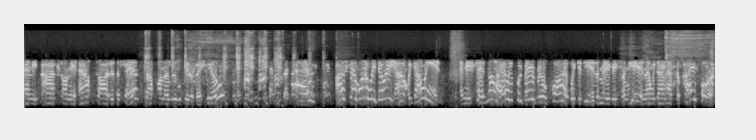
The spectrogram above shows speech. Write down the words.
and he parked on the outside of the fence up on a little bit of a hill. and I said, what are we doing? Aren't we going in? And he said, no, if we be real quiet, we could hear the movie from here and then we don't have to pay for it.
